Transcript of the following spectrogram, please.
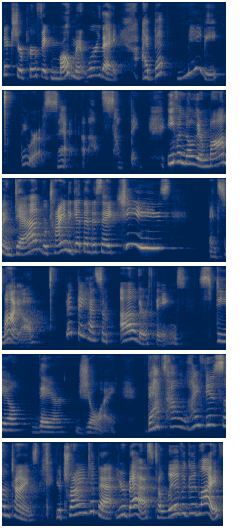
picture perfect moment, were they? I bet maybe they were upset about something. Even though their mom and dad were trying to get them to say cheese and smile, bet they had some other things steal their joy. That's how life is sometimes. You're trying to bet your best to live a good life,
